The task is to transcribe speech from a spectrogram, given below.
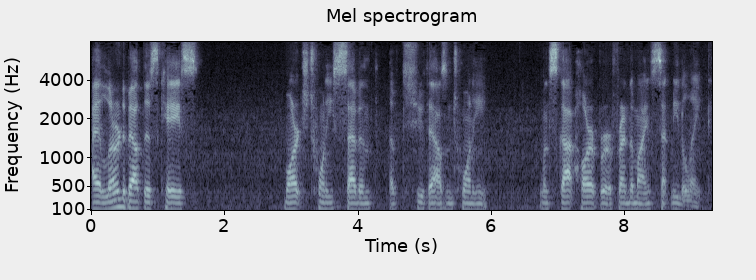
I learned about this case March 27th of 2020 when Scott Harper, a friend of mine, sent me the link.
